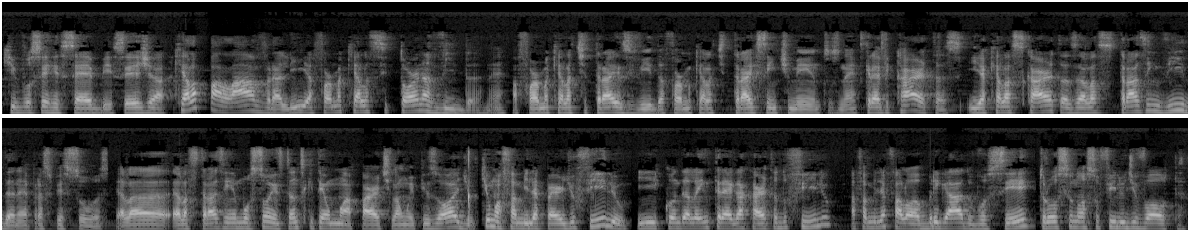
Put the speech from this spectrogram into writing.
que você recebe, seja aquela palavra ali, a forma que ela se torna vida, né? A forma que ela te traz vida, a forma que ela te traz sentimentos, né? Escreve cartas e aquelas cartas elas trazem vida, né, para as pessoas. Ela, elas trazem emoções, tanto que tem uma parte lá um episódio que uma família perde o filho filho e quando ela entrega a carta do filho, a família fala: oh, "Obrigado, você trouxe o nosso filho de volta".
